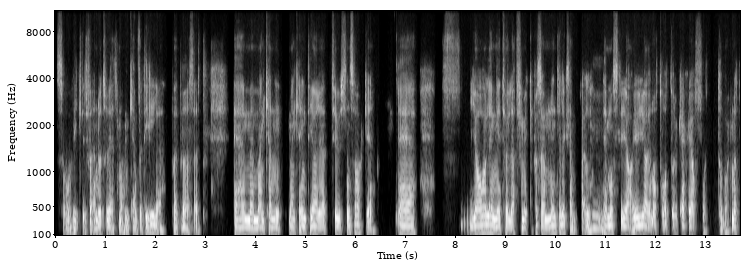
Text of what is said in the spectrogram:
så viktigt för en, då tror jag att man kan få till det på ett bra sätt. Eh, men man kan, man kan inte göra tusen saker. Eh, jag har länge tullat för mycket på sömnen till exempel. Mm. Det måste jag ju göra något åt och då kanske jag får ta bort något,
